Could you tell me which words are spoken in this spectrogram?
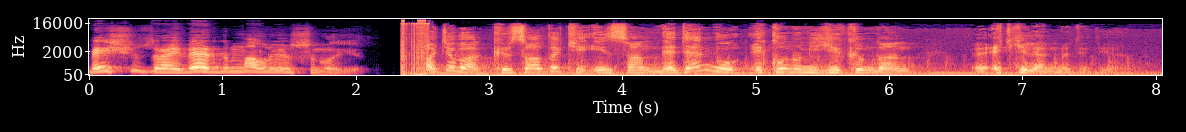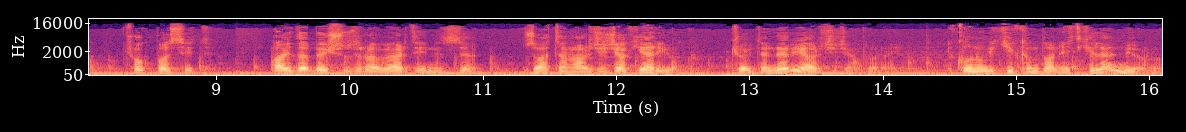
500 lirayı verdim mi alıyorsun oyu. Acaba kırsaldaki insan neden bu ekonomi yıkımdan e, etkilenmedi diye? Çok basit. Ayda 500 lira verdiğinizde zaten harcayacak yer yok. Köyde nereye harcayacak parayı? Ekonomik yıkımdan etkilenmiyor o.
